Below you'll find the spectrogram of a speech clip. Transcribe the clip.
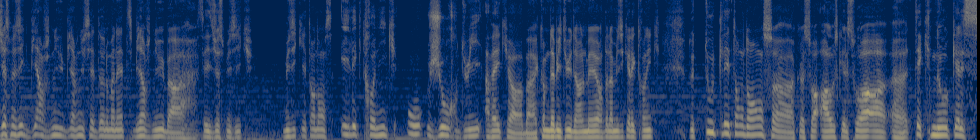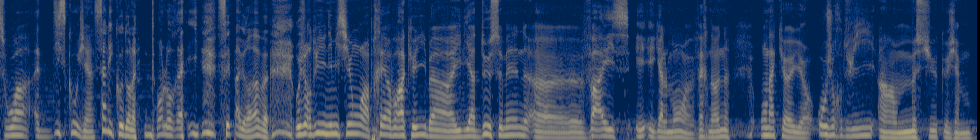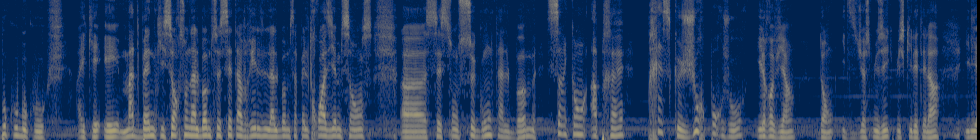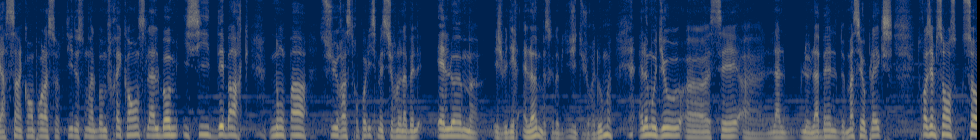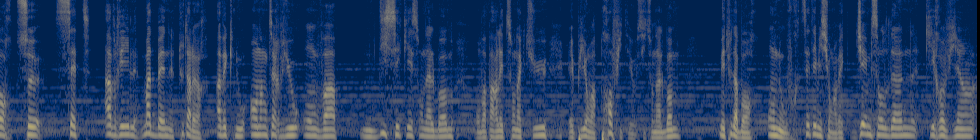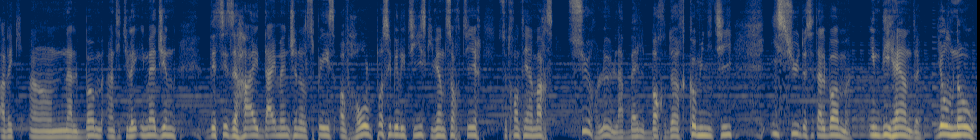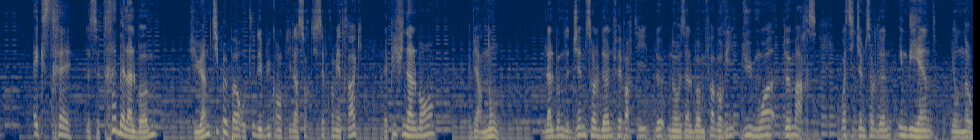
It's Just Music, bienvenue, bienvenue, c'est Don aux manettes, bienvenue, bah, c'est It's Just Music. Musique et tendance électronique aujourd'hui avec, euh, bah, comme d'habitude, hein, le meilleur de la musique électronique de toutes les tendances, euh, que ce soit house, qu'elle soit euh, techno, qu'elle soit disco. J'ai un sale écho dans la- dans l'oreille, c'est pas grave. Aujourd'hui, une émission après avoir accueilli bah, il y a deux semaines euh, Vice et également euh, Vernon. On accueille aujourd'hui un monsieur que j'aime beaucoup, beaucoup, a.k.a. Matt Ben, qui sort son album ce 7 avril. L'album s'appelle Troisième Sens. Euh, C'est son second album. Cinq ans après, presque jour pour jour, il revient dans It's Just Music, puisqu'il était là il y a 5 ans pour la sortie de son album Fréquence. L'album ici débarque non pas sur Astropolis, mais sur le label Elum, et je vais dire Elum, parce que d'habitude j'ai toujours Elum. Elum Audio, euh, c'est euh, le label de Macéoplex. Troisième Sens sort ce 7 avril. Matt Ben, tout à l'heure, avec nous en interview. On va disséquer son album, on va parler de son actu, et puis on va profiter aussi de son album. Mais tout d'abord, on ouvre cette émission avec James Holden qui revient avec un album intitulé Imagine This is a High Dimensional Space of Whole Possibilities qui vient de sortir ce 31 mars sur le label Border Community. Issu de cet album In the Hand, You'll Know, extrait de ce très bel album. J'ai eu un petit peu peur au tout début quand il a sorti ses premiers tracks, et puis finalement, eh bien non, L'album de James Holden fait partie de nos albums favoris du mois de mars. Voici James Holden, In the End, You'll Know.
